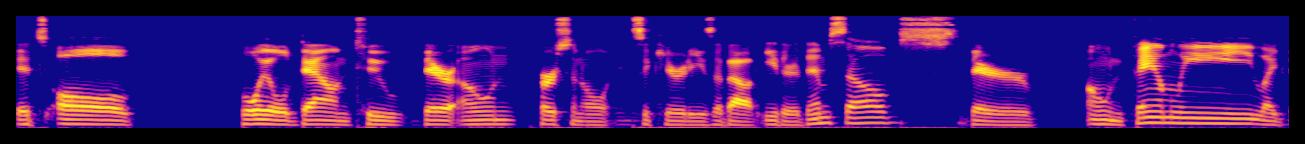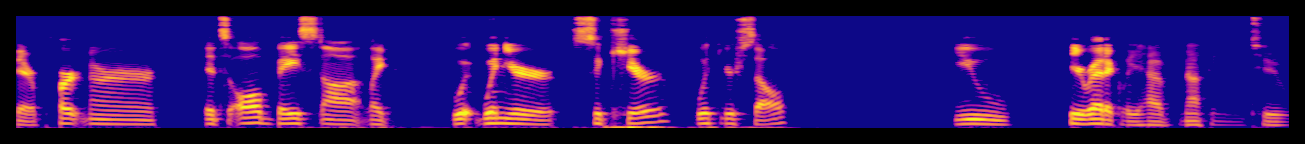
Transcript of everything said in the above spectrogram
It's all boiled down to their own personal insecurities about either themselves, their own family, like their partner. It's all based on like w- when you're secure with yourself, you theoretically have nothing to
